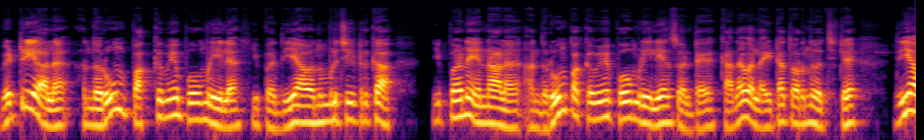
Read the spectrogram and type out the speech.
வெற்றியால் அந்த ரூம் பக்கமே போக முடியல. இப்போ தியா வந்து முழிச்சிக்கிட்டு இருக்கா. இப்போன்னு என்னால் அந்த ரூம் பக்கமே போக முடியலையேன்னு சொல்லிட்டு கதவை லைட்டாக திறந்து வச்சுட்டு தியா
